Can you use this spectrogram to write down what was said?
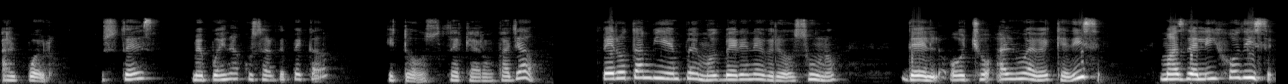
al pueblo, ¿ustedes me pueden acusar de pecado? Y todos se quedaron callados. Pero también podemos ver en Hebreos 1 del 8 al 9 que dice, Mas del Hijo dice,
